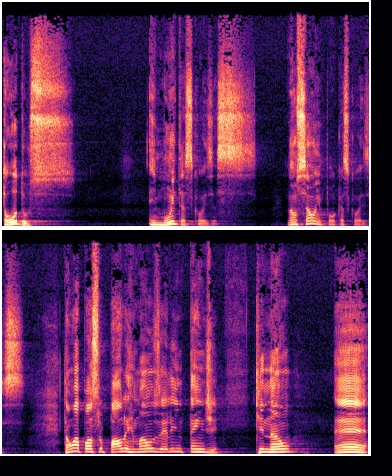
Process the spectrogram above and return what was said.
Todos. Em muitas coisas. Não são em poucas coisas. Então o apóstolo Paulo, irmãos, ele entende que não é,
